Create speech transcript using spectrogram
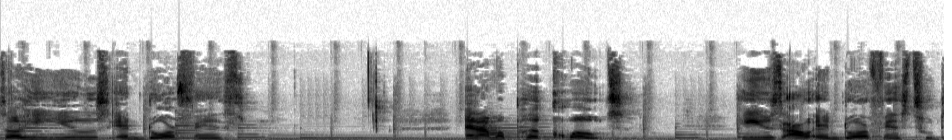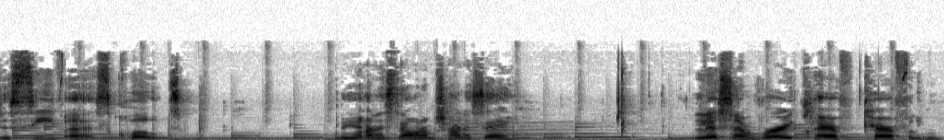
So he used endorphins, and I'm gonna put quotes. He used our endorphins to deceive us. Quote. Do you understand what I'm trying to say? Listen very caref- carefully.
